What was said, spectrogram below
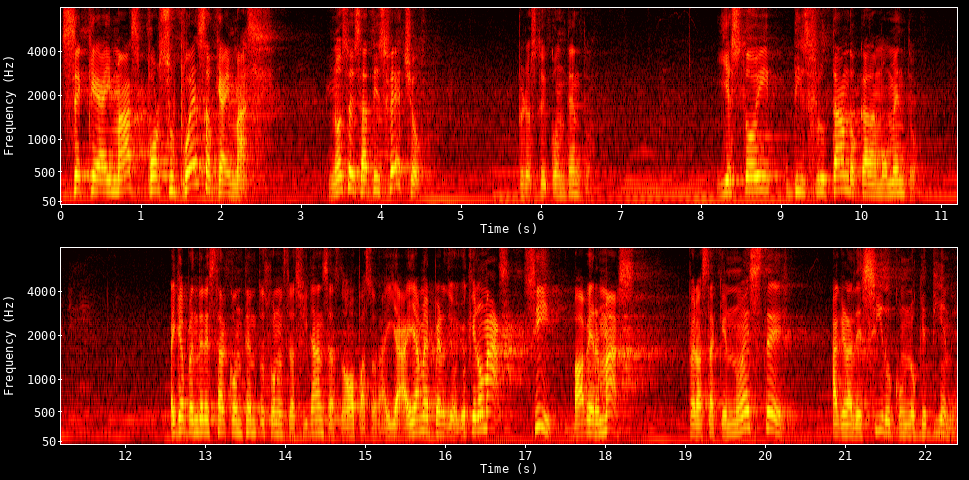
Sé que hay más, por supuesto que hay más. No estoy satisfecho, pero estoy contento. Y estoy disfrutando cada momento. Hay que aprender a estar contentos con nuestras finanzas. No, pastor, ahí ya, me perdió. Yo quiero más. Sí, va a haber más. Pero hasta que no esté agradecido con lo que tiene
